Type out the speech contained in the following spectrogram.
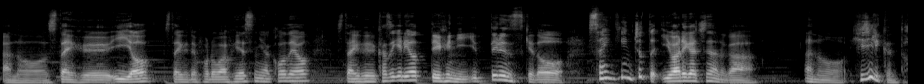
あのスタイフいいよスタイフでフォロワー増やすにはこうだよスタイフ稼げるよっていうふうに言ってるんですけど最近ちょっと言われがちなのがあのひじりくんと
